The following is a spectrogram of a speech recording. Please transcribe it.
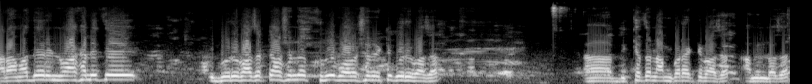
আর আমাদের নোয়াখালীতে গরু বাজারটা আসলে খুবই বড়সড় একটি গরু বাজার। বিখ্যাত নাম করা একটি বাজার, আমিন বাজার।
